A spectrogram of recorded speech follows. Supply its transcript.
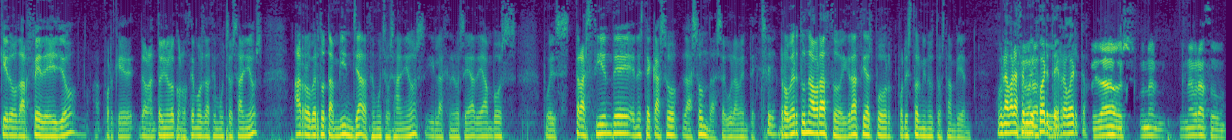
quiero dar fe de ello, porque don Antonio lo conocemos de hace muchos años. A Roberto también ya de hace muchos años y la generosidad de ambos pues trasciende en este caso las ondas seguramente. Roberto, un abrazo y gracias por, por estos minutos también. Un abrazo, muy fuerte, Roberto. Cuidaos, un abrazo.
